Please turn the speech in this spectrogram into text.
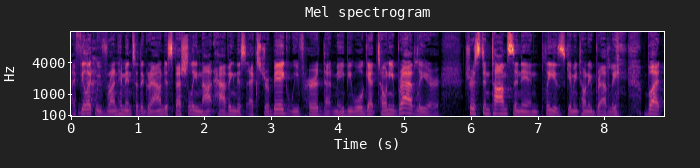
I feel like we've run him into the ground, especially not having this extra big. We've heard that maybe we'll get Tony Bradley or Tristan Thompson in. Please give me Tony Bradley. But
